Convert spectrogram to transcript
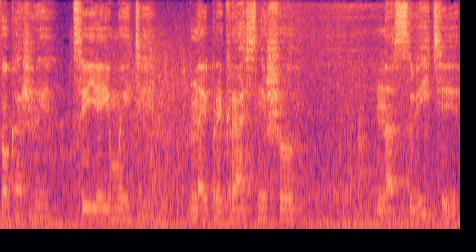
Покажи цієї миті найпрекраснішу на світі.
